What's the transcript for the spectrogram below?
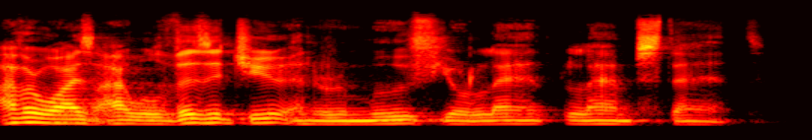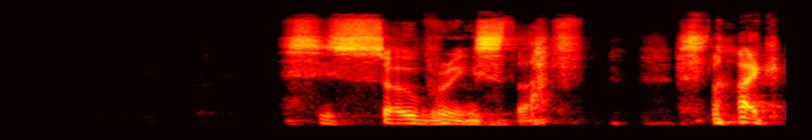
Otherwise, I will visit you and remove your lampstand. This is sobering stuff. It's like,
